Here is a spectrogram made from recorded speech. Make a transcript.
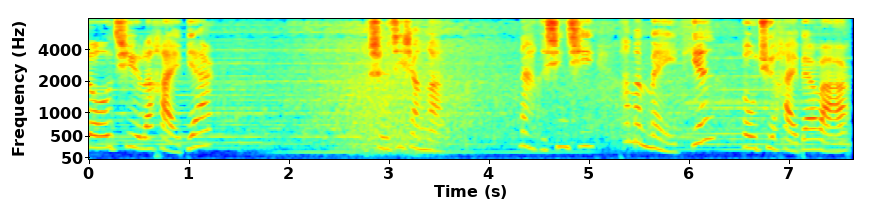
都去了海边。实际上啊，那个星期他们每天都去海边玩。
